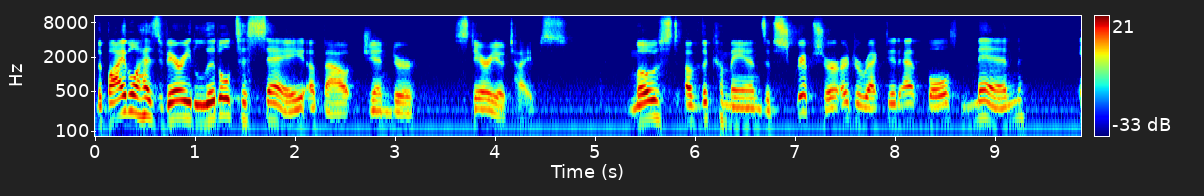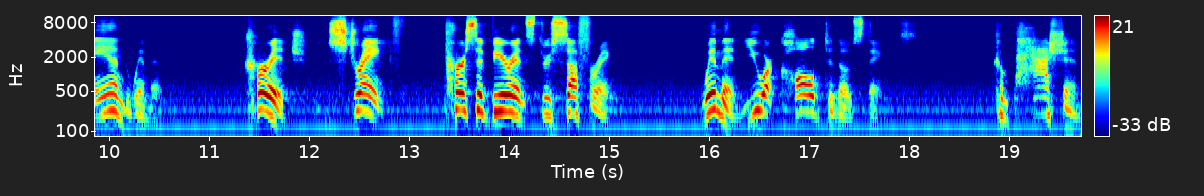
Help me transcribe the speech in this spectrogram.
The Bible has very little to say about gender stereotypes. Most of the commands of Scripture are directed at both men and women. Courage, strength, perseverance through suffering. Women, you are called to those things. Compassion,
